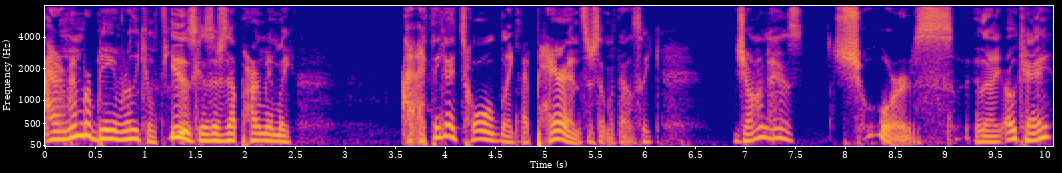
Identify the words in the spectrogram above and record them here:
I remember being really confused because there's that part of me. I'm like, I, I think I told like my parents or something like that. I was like, John has chores. And they're like, okay.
